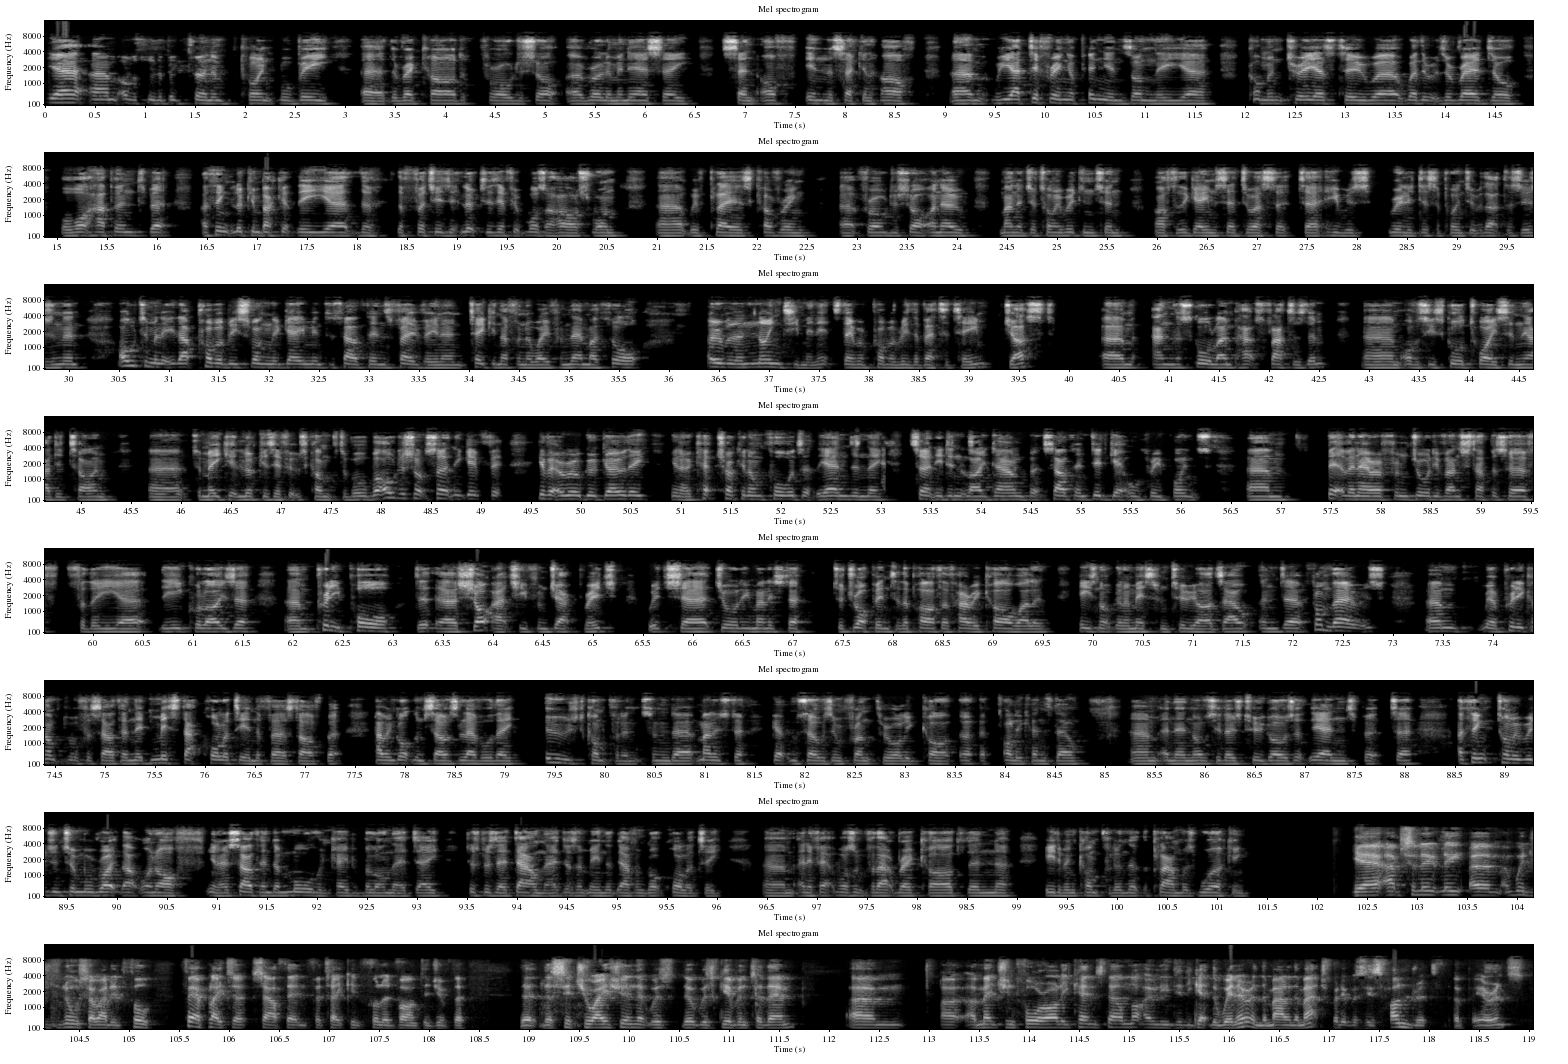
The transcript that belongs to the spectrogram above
Yeah, um, obviously the big turning point will be uh, the red card for Aldershot. Uh, Roland Menese sent off in the second half. Um, we had differing opinions on the uh, commentary as to uh, whether it was a red or or what happened, but I think looking back at the uh, the the footage, it looks as if it was a harsh one uh, with players covering uh, for Aldershot. I know manager Tommy Widdrington after the game said to us that uh, he was really disappointed with that decision, and ultimately that probably swung the game into Southend's favour. You know, taking nothing away from them, I thought over the 90 minutes they were probably the better team, just, um, and the scoreline perhaps flatters them. Um, obviously scored twice in the added time uh, to make it look as if it was comfortable. But Aldershot certainly give it give it a real good go. They you know kept chucking on forwards at the end, and they certainly didn't lie down. But Southend did get all three points. Um, bit of an error from Jordi van Stappershoef for the uh, the equaliser. Um, pretty poor uh, shot actually from Jack Bridge, which uh, Jordi managed to to drop into the path of Harry Cardwell, and he's not going to miss from two yards out. And uh, from there, it was um, you know, pretty comfortable for Southend. They'd missed that quality in the first half, but having got themselves level, they oozed confidence and uh, managed to get themselves in front through Ollie, Car- uh, uh, Ollie Kensdale. Um, and then obviously those two goals at the end. But uh, I think Tommy Widdrington will write that one off. You know, Southend are more than capable on their day. Just because they're down there doesn't mean that they haven't got quality. Um, and if it wasn't for that red card, then uh, he'd have been confident that the plan was working. Yeah, absolutely. Um, and Widdrington also added full fair play to Southend for taking full advantage of the, the, the situation that was that was given to them. Um, uh, I mentioned for Ollie Kensdale, not only did he get the winner and the man of the match, but it was his hundredth appearance.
